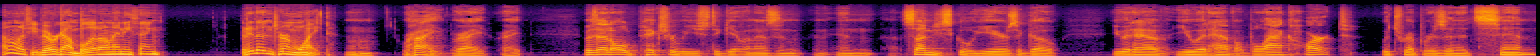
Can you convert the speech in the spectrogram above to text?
I don't know if you've ever gotten blood on anything, but it doesn't turn white. Mm-hmm. Right, right, right. It was that old picture we used to get when I was in, in, in uh, Sunday school years ago. You would have you would have a black heart, which represented sin,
